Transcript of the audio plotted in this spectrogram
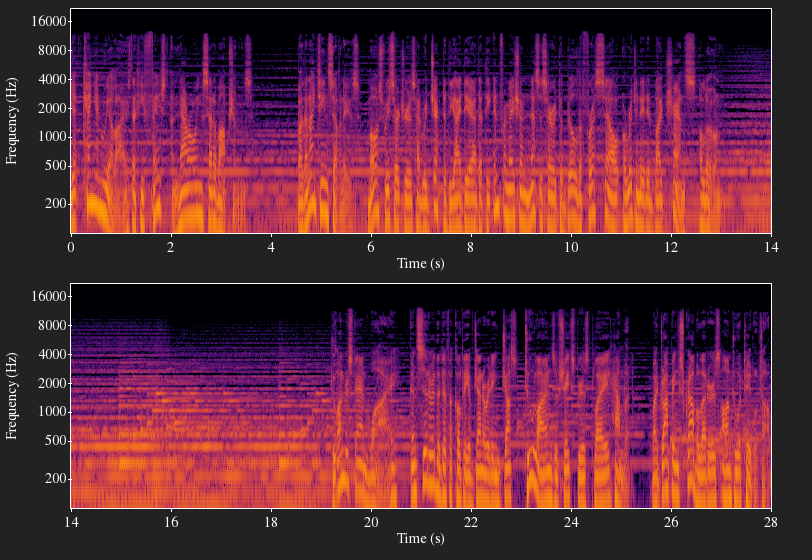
Yet Kenyon realized that he faced a narrowing set of options. By the 1970s, most researchers had rejected the idea that the information necessary to build the first cell originated by chance alone. To understand why, consider the difficulty of generating just two lines of Shakespeare's play Hamlet by dropping Scrabble letters onto a tabletop.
